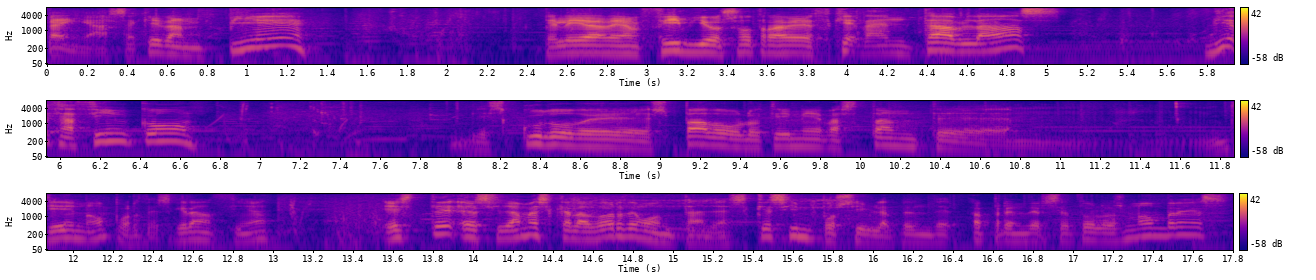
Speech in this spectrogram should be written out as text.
Venga, se queda en pie. Pelea de anfibios otra vez queda en tablas. 10 a 5. El escudo de espado lo tiene bastante mm, lleno, por desgracia. Este eh, se llama escalador de montañas, que es imposible aprenderse todos los nombres.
